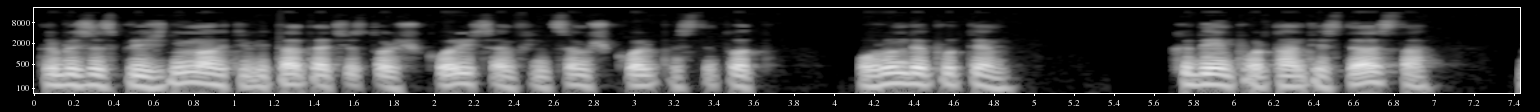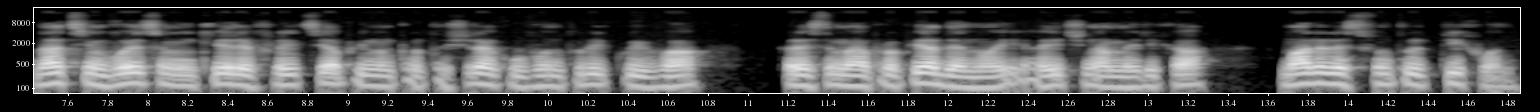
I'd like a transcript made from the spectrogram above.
Trebuie să sprijinim activitatea acestor școli și să înființăm școli peste tot, oriunde putem. Cât de important este asta? Dați-mi voie să-mi închei reflexia prin împărtășirea cuvântului cuiva care este mai apropiat de noi, aici în America, Marele Sfântul Tihon,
